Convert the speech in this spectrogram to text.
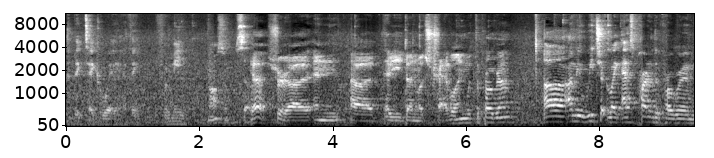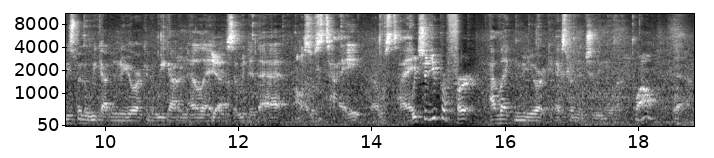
the big takeaway i think for me Awesome. So- yeah, sure. Uh, and uh, have you done much traveling with the program? uh, i mean we tr- like as part of the program we spent a week out in new york and a week out in la Yeah. so we did that that was tight that was tight Which did you prefer? i like new york exponentially more Wow. Yeah.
